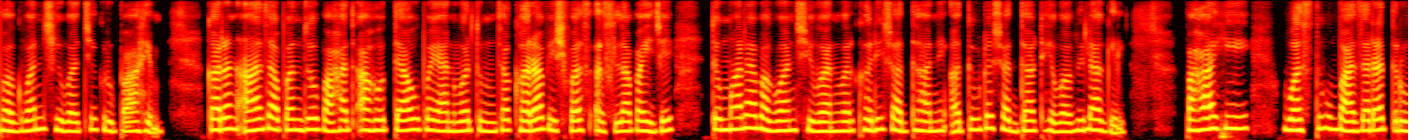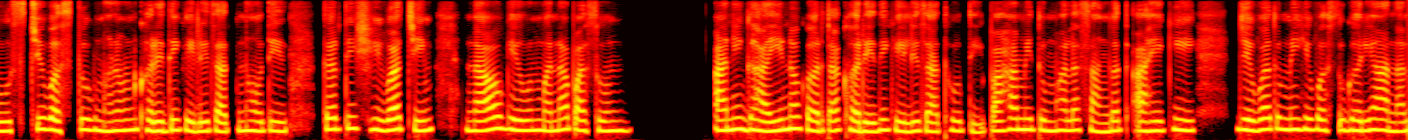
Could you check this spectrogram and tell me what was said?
भगवान शिवाची कृपा आहे. कारण आज आपण जो पाहत आहोत त्या उपायांवर तुमचा खरा विश्वास असला पाहिजे. तुम्हाला भगवान शिवांवर खरी श्रद्धा आणि अतूट श्रद्धा ठेवावी लागेल. पहा ही वस्तू बाजारात रोजची वस्तू म्हणून खरेदी केली जात नव्हती तर ती शिवाची नाव घेऊन मनापासून आणि घाई न करता खरेदी केली जात होती. पहा मी तुम्हाला सांगत आहे की जेव्हा तुम्ही ही वस्तू घरी आणाल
